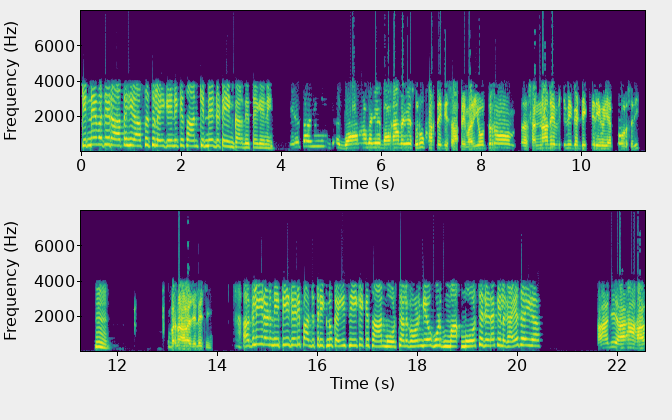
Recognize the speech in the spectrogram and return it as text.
ਕਿੰਨੇ ਵਜੇ ਰਾਤ ਹਿਰਾਸਤ 'ਚ ਲਏ ਗਏ ਨੇ ਕਿਸਾਨ? ਕਿੰਨੇ ਡਿਟੇਨ ਕਰ ਦਿੱਤੇ ਗਏ ਨੇ? ਇਹ ਤਾਂ ਜੀ 11 ਵਜੇ 12 ਵਜੇ ਸ਼ੁਰੂ ਕਰਤੇ ਦੀ ਸਾਪੇ ਮਾਰੀ ਉਧਰੋਂ ਸੰਨਾ ਦੇ ਵਿੱਚ ਵੀ ਗੱਡੀ ਘਿਰੀ ਹੋਈ ਹੈ ਫੋਰਸ ਦੀ। ਹੂੰ। ਬਰਨਾਲਾ ਜ਼ਿਲ੍ਹੇ 'ਚ। ਅਗਲੀ ਰਣਨੀਤੀ ਜਿਹੜੀ 5 ਤਰੀਕ ਨੂੰ ਕਹੀ ਸੀ ਕਿ ਕਿਸਾਨ ਮੋਰਚਾ ਲਗਾਉਣਗੇ ਉਹ ਹੁਣ ਮੋਰਚਾ ਜਿਹੜਾ ਕਿ ਲਗਾਇਆ ਜਾਏਗਾ। ਹਾਂ ਜੀ ਹਾਂ ਹਰ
